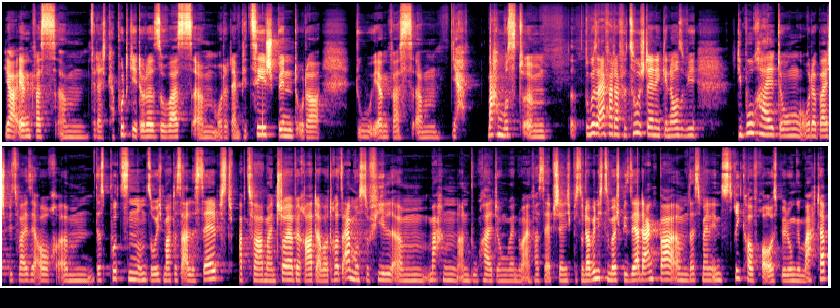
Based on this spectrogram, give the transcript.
ja, irgendwas ähm, vielleicht kaputt geht oder sowas, ähm, oder dein PC spinnt oder du irgendwas ähm, ja, machen musst. Ähm, du bist einfach dafür zuständig, genauso wie die Buchhaltung oder beispielsweise auch ähm, das Putzen und so. Ich mache das alles selbst. Hab zwar meinen Steuerberater, aber trotzdem musst du viel ähm, machen an Buchhaltung, wenn du einfach selbstständig bist. Und da bin ich zum Beispiel sehr dankbar, ähm, dass ich meine Industriekauffrau-Ausbildung gemacht habe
